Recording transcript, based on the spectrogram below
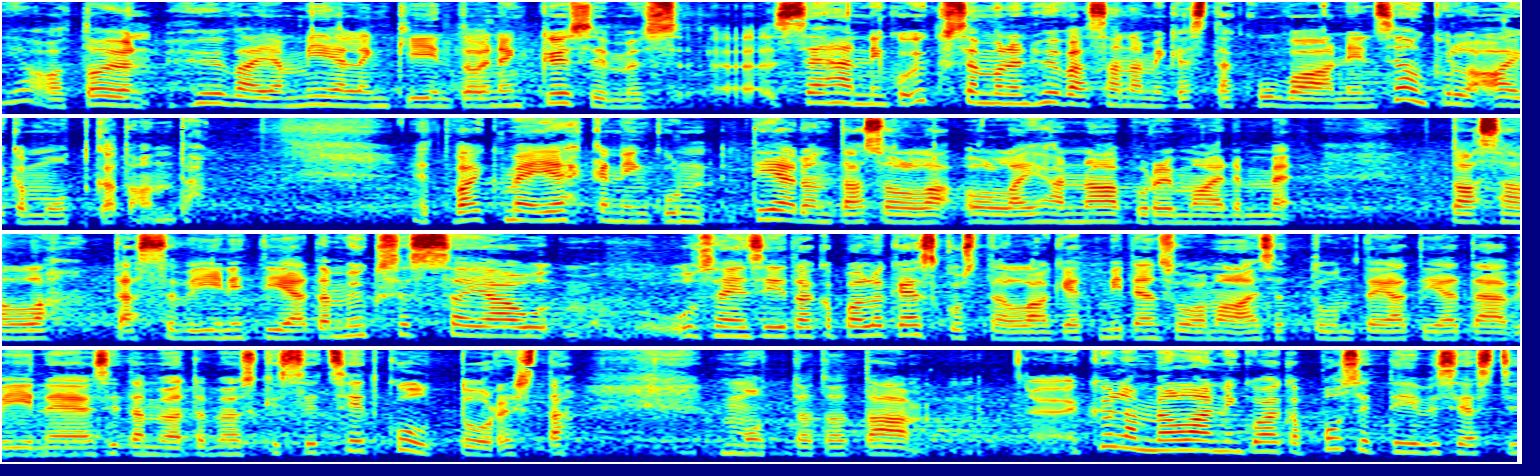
Joo, toi on hyvä ja mielenkiintoinen kysymys. Sehän niin kuin yksi semmoinen hyvä sana, mikä sitä kuvaa, niin se on kyllä aika mutkatonta. Et vaikka me ei ehkä niin kuin tiedon tasolla olla ihan naapurimaidemme tasalla tässä viinitietämyksessä ja usein siitä aika paljon keskustellaankin, että miten suomalaiset tuntee ja tietää viinejä ja sitä myötä myöskin sit siitä kulttuurista. Mutta tota, kyllä me ollaan niin kuin aika positiivisesti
